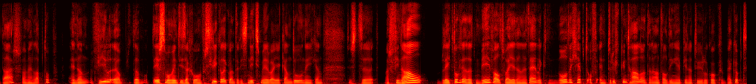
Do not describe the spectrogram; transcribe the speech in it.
daar van mijn laptop. En dan viel, ja, op, op, het eerste moment is dat gewoon verschrikkelijk, want er is niks meer wat je kan doen. En je kan, dus de, maar finaal bleek toch dat het meevalt wat je dan uiteindelijk nodig hebt of en terug kunt halen. Want een aantal dingen heb je natuurlijk ook gebackupt.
